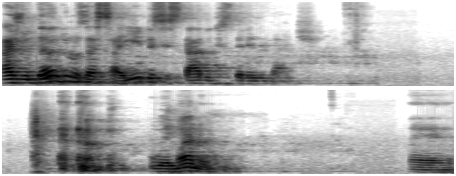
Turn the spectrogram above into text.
ajudando-nos a sair desse estado de esterilidade o Emmanuel, é,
